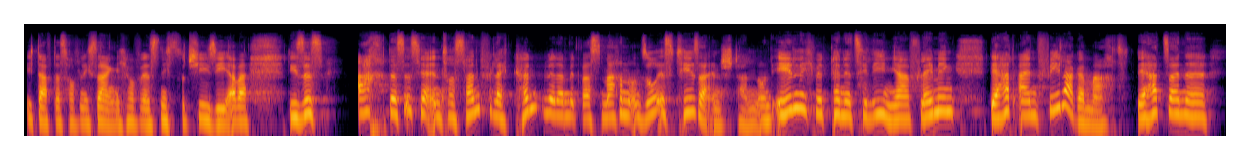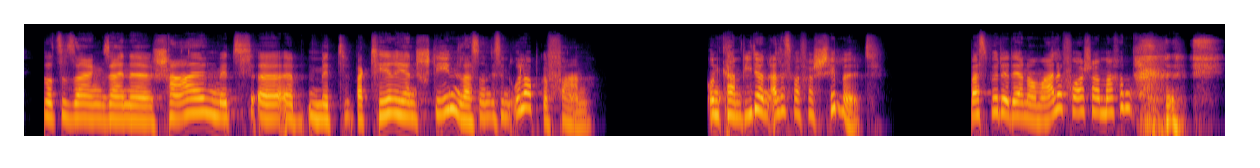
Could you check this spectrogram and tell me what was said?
Ich darf das hoffentlich sagen, ich hoffe, es ist nicht zu cheesy, aber dieses, ach, das ist ja interessant, vielleicht könnten wir damit was machen. Und so ist Tesa entstanden. Und ähnlich mit Penicillin, ja, Fleming, der hat einen Fehler gemacht. Der hat seine, sozusagen seine Schalen mit, äh, mit Bakterien stehen lassen und ist in Urlaub gefahren. Und kam wieder und alles war verschimmelt. Was würde der normale Forscher machen?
